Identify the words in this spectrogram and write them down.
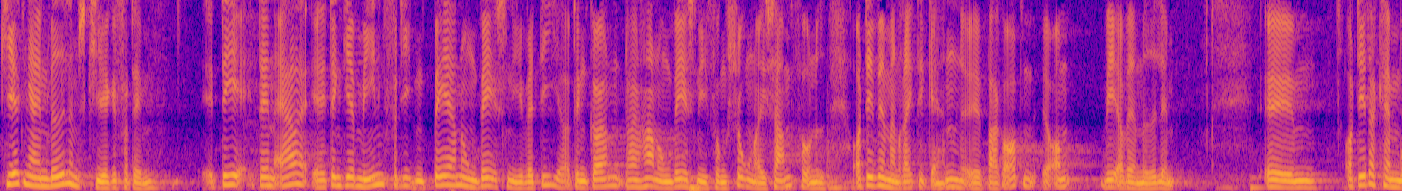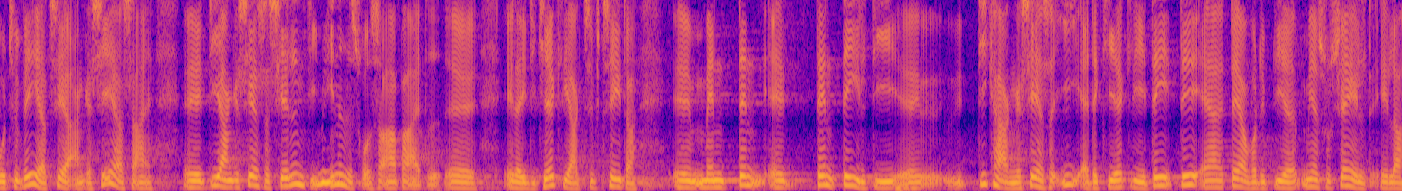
Kirken er en medlemskirke for dem. Det, den, er, den giver mening, fordi den bærer nogle væsentlige værdier, og den, gør, den har nogle væsentlige funktioner i samfundet, og det vil man rigtig gerne bakke op om ved at være medlem. Øhm, og det, der kan motivere til at engagere sig, øh, de engagerer sig sjældent i menighedsrådsarbejdet øh, eller i de kirkelige aktiviteter, øh, men den, øh, den del, de, øh, de kan engagere sig i af det kirkelige, det, det er der, hvor det bliver mere socialt eller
